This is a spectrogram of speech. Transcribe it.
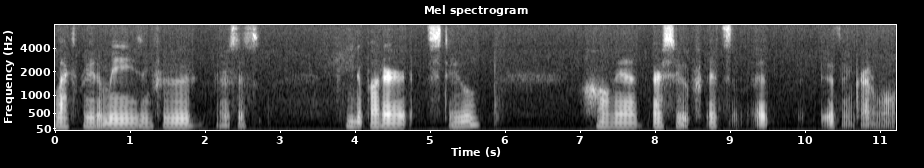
Lex made amazing food. There was this peanut butter stew. Oh man, or soup. It's it, it's incredible.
